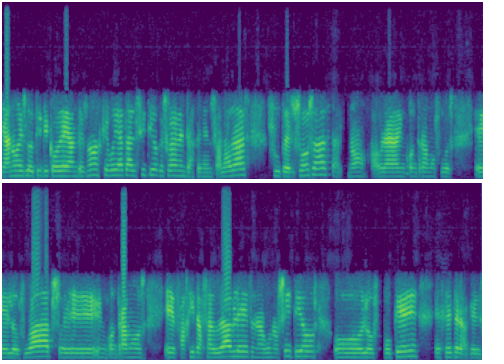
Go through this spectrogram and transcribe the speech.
ya no es lo típico de antes, no, es que voy a tal sitio que solamente hacen ensaladas súper sosas, tal. No, ahora encontramos pues eh, los WAPs, eh, encontramos eh, fajitas saludables en algunos sitios o los poké, etcétera, que,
